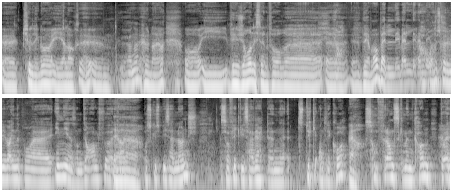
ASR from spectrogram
eh, kylling, da, i, eller eh, Høne. høna, ja. Og i Vinjon istedenfor eh, uh, Ja. Det var veldig, veldig, veldig godt. husker du vi var inne på eh, inni en sånn dalføre og skulle spise en lunsj. Så fikk vi servert en, et stykke entrecôte, ja. som franskmenn kan. Det var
